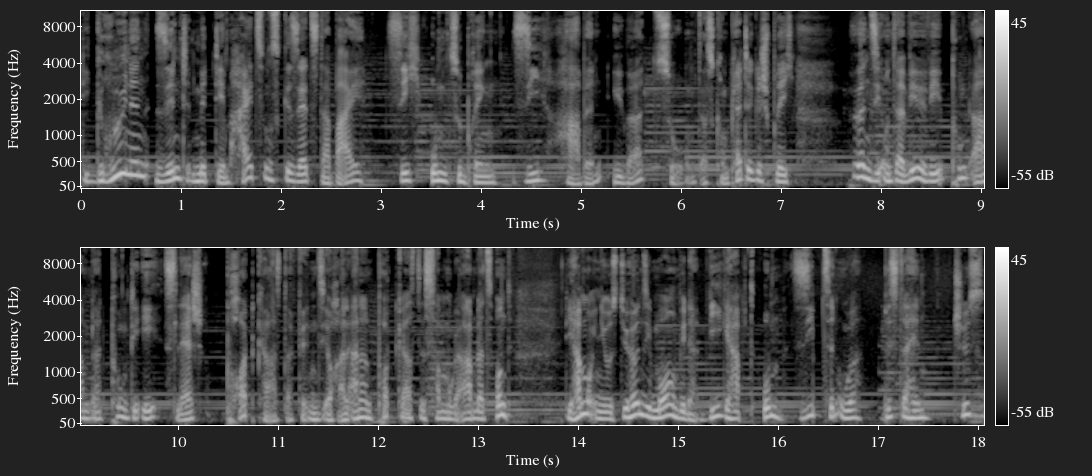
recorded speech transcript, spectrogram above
die Grünen sind mit dem Heizungsgesetz dabei, sich umzubringen. Sie haben überzogen. Das komplette Gespräch hören Sie unter www.abendblatt.de slash podcast. Da finden Sie auch alle anderen Podcasts des Hamburger Abendblatts und die Hamburg News, die hören Sie morgen wieder, wie gehabt, um 17 Uhr. Bis dahin, tschüss.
